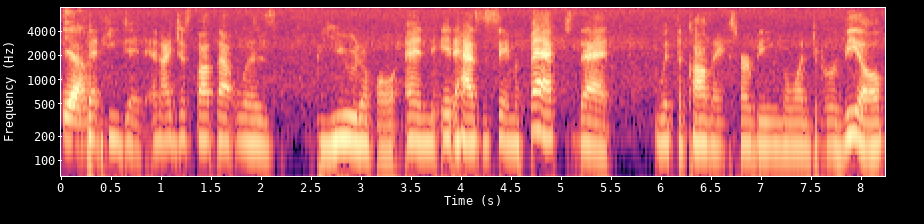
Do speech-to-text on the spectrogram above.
Yeah. that he did, and I just thought that was beautiful, and it has the same effect that with the comics, her being the one to reveal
